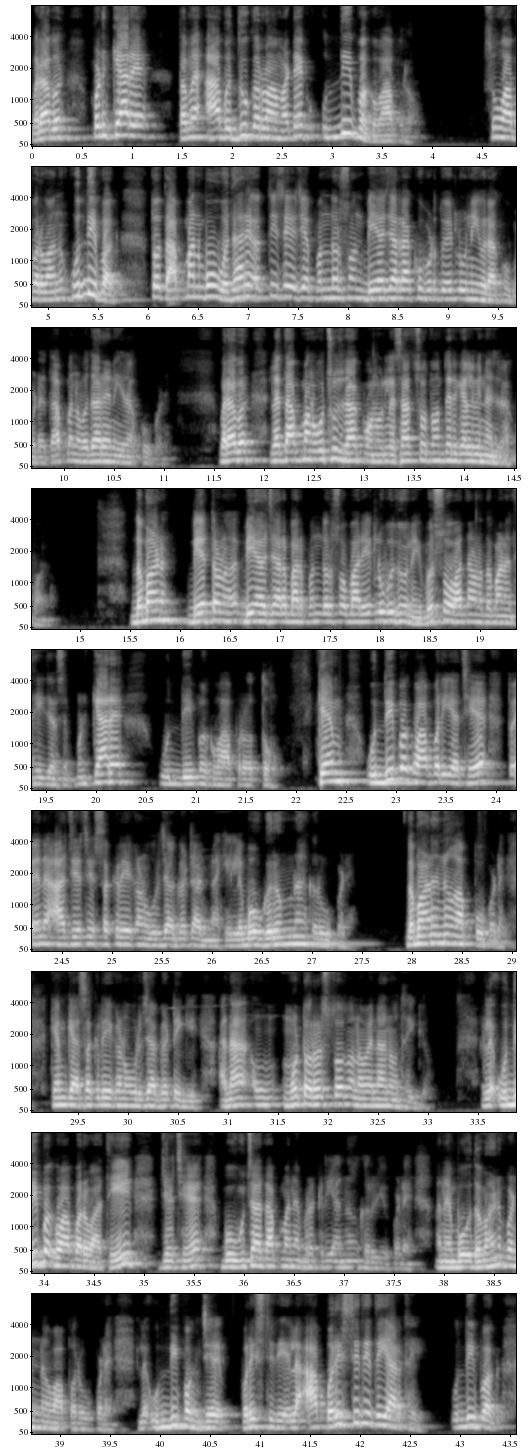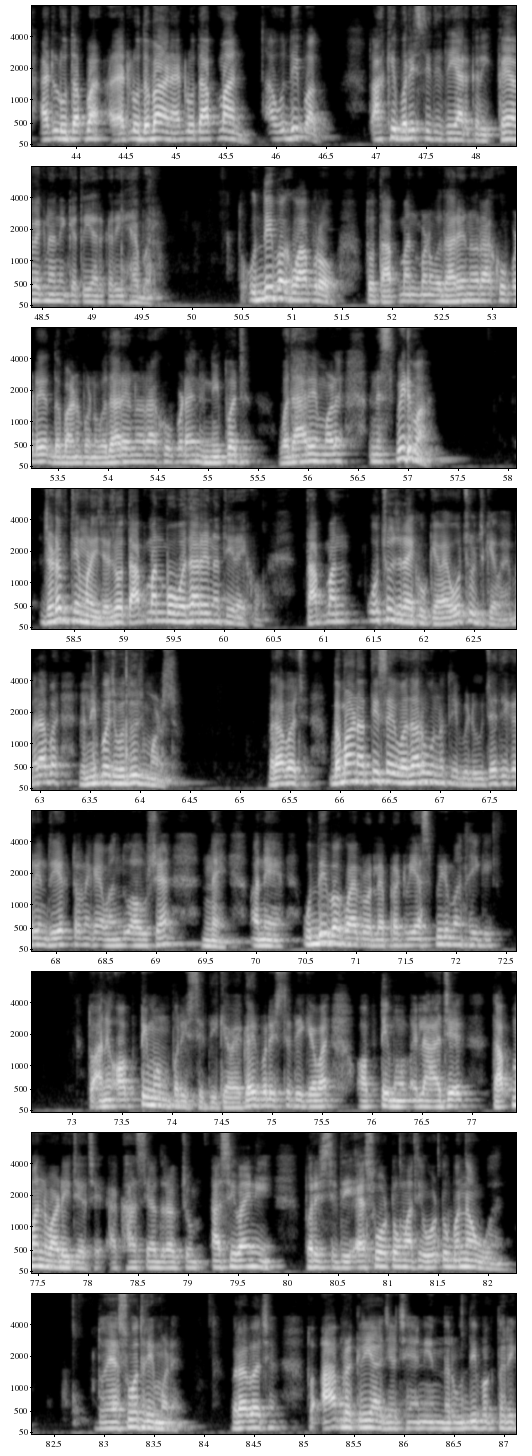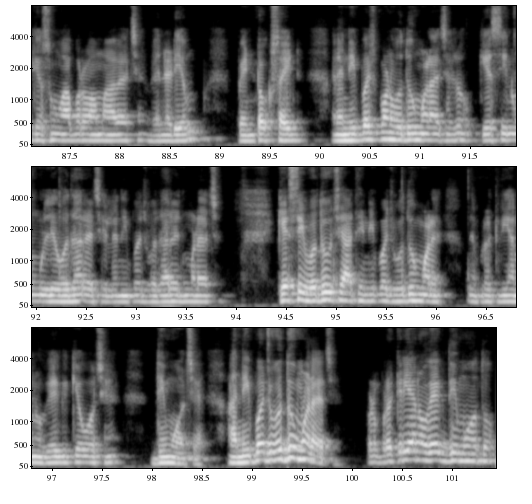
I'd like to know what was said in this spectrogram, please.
બરાબર? પણ ક્યારે? તમે આ બધું કરવા માટે એક ઉદ્દીપક વાપરો. શું વાપરવાનું? ઉદ્દીપક. તો તાપમાન બહુ વધારે અતિશય છે, પંદરસો બે હજાર રાખવું પડતું એટલું નહીં રાખવું પડે. તાપમાન વધારે નહીં રાખવું પડે. બરાબર? એટલે તાપમાન ઓછું જ રાખવાનું, એટલે સાતસો તોતેર કેલ્વિન જ રાખવાનું. દબાણ બે ત્રણ, બે હજાર બાર, પંદરસો બાર એટલું બધું નહીં. બસો વાતાવરણ દબાણે થઈ જશે. પણ ક્યારે? ઉદ્દીપક વાપરો તો. કેમ? ઉદ્દીપક વાપરીએ છીએ તો એને આ જે છે સક્રિયકરણ ઊર્જા ઘટાડી નાખી. એટલે બહુ ગરમ ના કરવું પડે. દબાણ ન આપવું પડે. કેમ કે આ સક્રિયકરણ ઊર્જા ઘટી ગઈ. અને મોટો રસ્તો હતો ને હવે નાનો થઈ ગયો. એટલે ઉદ્દીપક વાપરવાથી જે છે બહુ ઊંચા તાપમાને પ્રક્રિયા ન કરવી પડે. અને બહુ દબાણ પણ ન વાપરવું પડે. એટલે ઉદ્દીપક જે પરિસ્થિતિ, એટલે આ પરિસ્થિતિ તૈયાર થઈ. ઉદ્દીપક, આટલું તપા, આટલું દબાણ, આટલું તાપમાન, આ ઉદ્દીપક. તો આખી પરિસ્થિતિ તૈયાર કરી. કયા વૈજ્ઞાનિકે તૈયાર કરી? હેબર. તો ઉદ્દીપક વાપરો, તો તાપમાન પણ વધારે ન રાખવું પડે, દબાણ પણ વધારે ન રાખવું પડે, અને નિપજ વધારે મળે, અને સ્પીડમાં ઝડપથી મળી જાય. જો તાપમાન બહુ વધારે નથી રાખ્યું, તાપમાન ઓછું જ રાખ્યું કહેવાય, ઓછું જ કહેવાય, બરાબર? નિપજ વધુ જ મળશે. બરાબર છે? દબાણ અતિશય વધારવું નથી પડ્યું, જેથી કરીને રિએક્ટરને કાંઈ વાંધો આવશે નહીં. અને ઉદ્દીપક વાપરો એટલે પ્રક્રિયા સ્પીડમાં થઈ ગઈ. તો આને ઓપ્ટિમમ પરિસ્થિતિ કહેવાય. કઈ પરિસ્થિતિ કહેવાય? ઓપ્ટિમમ એટલે આજે તાપમાનવાળી જે છે, આ ખાસ યાદ રાખજો. આ સિવાયની પરિસ્થિતિ એસઓ ટુમાંથી ઓટુ બનાવવું હોય, તો એસઓ થ્રી મળે. બરાબર છે? તો આ પ્રક્રિયા જે છે, એની અંદર ઉદ્દીપક તરીકે શું વાપરવામાં આવે છે? વેનેડિયમ, પેન્ટોક્સાઇડ અને નિપજ પણ વધુ મળે છે. જો કેસીનું મૂલ્ય વધારે છે, એટલે નિપજ વધારે જ મળે છે. કેસી વધુ છે, આથી નિપજ વધુ મળે અને પ્રક્રિયાનો વેગ કેવો છે? ધીમો છે. આ નિપજ વધુ મળે છે, પણ પ્રક્રિયાનો વેગ ધીમો હતો.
